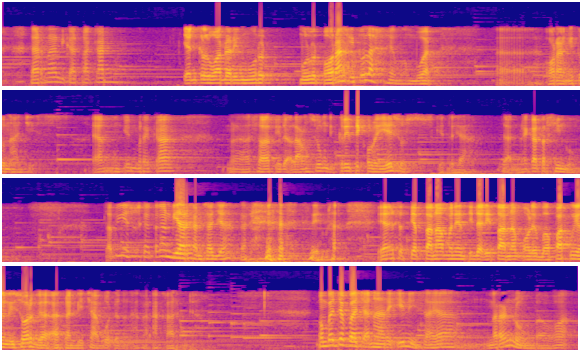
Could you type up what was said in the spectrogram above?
Karena dikatakan yang keluar dari mulut mulut orang itulah yang membuat uh, orang itu najis. Ya, mungkin mereka merasa tidak langsung dikritik oleh Yesus gitu ya dan mereka tersinggung. Tapi Yesus katakan biarkan saja. ya setiap tanaman yang tidak ditanam oleh Bapakku yang di sorga akan dicabut dengan akar-akarnya. Membaca bacaan hari ini saya merenung bahwa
